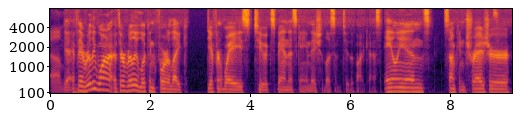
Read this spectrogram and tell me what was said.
Um, yeah, if they really want, if they're really looking for like different ways to expand this game, they should listen to the podcast. Aliens, Sunken Treasure,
